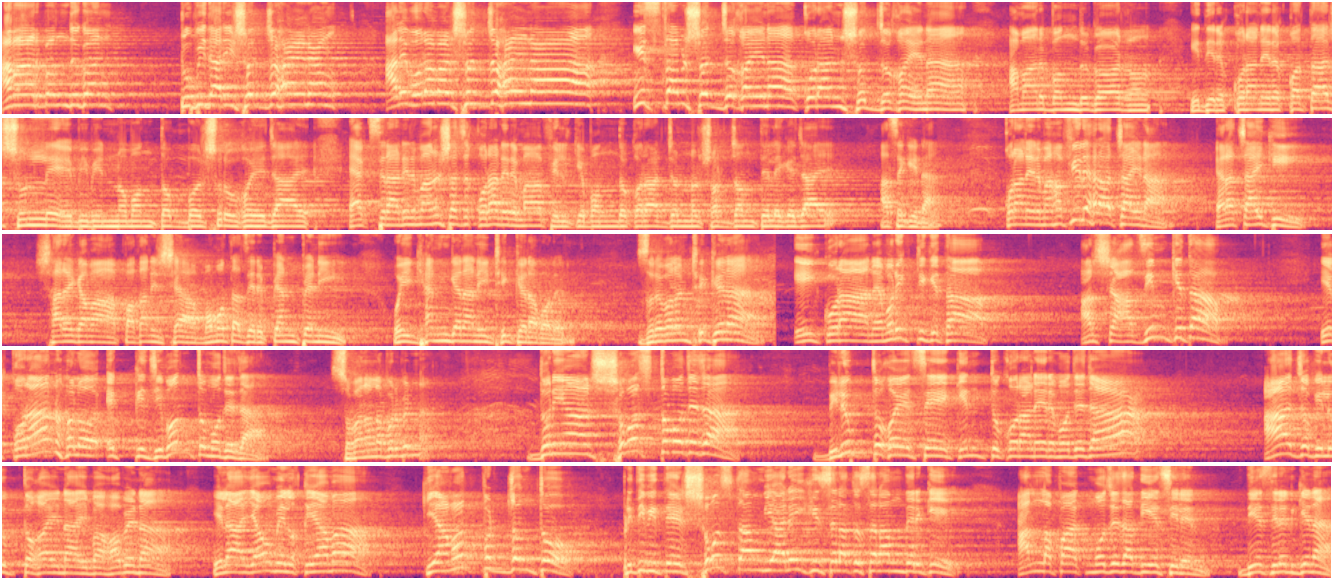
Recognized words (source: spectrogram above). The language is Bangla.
আমার বন্ধুগণ, টুপিদারি সহ্য হয় না, আলে বরাবার সহ্য হয় না, ইসলাম সহ্য হয় না, কোরআন সহ্য হয় না। আমার বন্ধুগণ, এদের কোরআনের কথা শুনলে বিভিন্ন মন্তব্য শুরু হয়ে যায়। এক শ্রেণির মানুষ আছে, কোরআনের মাহফিলকে বন্ধ করার জন্য ষড়যন্ত্রে লেগে যায়। আছে কি না? কোরআনের মাহফিল এরা চায় না। এরা চায় কি? সারে গামা পাতানিশা মমতাজের প্যানপ্যানি, ওই ঘ্যান জ্ঞানানি ঠিক কেনা বলেন? জোরে বলেন ঠিক কেনা? এই কোরআন এমন একটি কিতাব আর সে আজিম কিতাব। এ কোরআন হলো একটি জীবন্ত মজেজা। সোবানাল্লাহ পড়বেন না? দুনিয়ার সমস্ত মজেজা বিলুপ্ত হয়েছে, কিন্তু কোরআনের মজেজা আজও বিলুপ্ত হয় নাই বা হবে না। এলা ইয়াউমিল কিয়ামা, কিয়ামত পর্যন্ত পৃথিবীতে সমস্ত আম্বিয়া আলাইহি সালাতু সালামদেরকে আল্লাহ মজেজা দিয়েছিলেন। দিয়েছিলেন কিনা?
